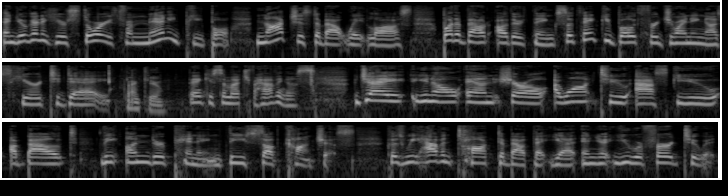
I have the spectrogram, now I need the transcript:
and you're going to hear stories from many people, not just about weight loss, but about other things. So thank you both for joining us here today. Thank you. Thank you so much for having us. Jay, you know, and Cheryl, I want to ask you about the underpinning, the subconscious, because we haven't talked about that yet, and yet you referred to it.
